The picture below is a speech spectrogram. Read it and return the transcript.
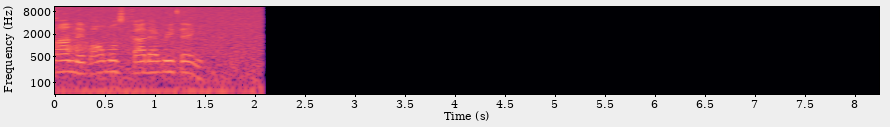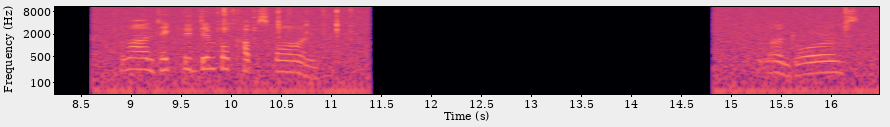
Come on, they've almost got everything. Come on, take the dimple cup spawn. Come on, dwarves.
